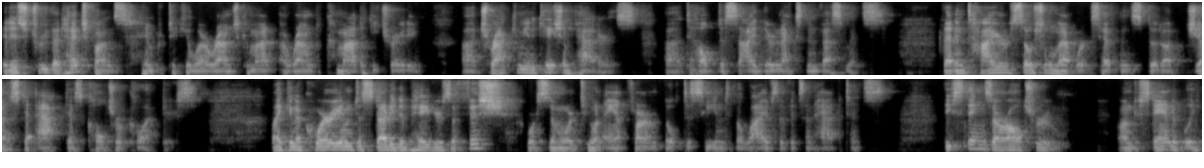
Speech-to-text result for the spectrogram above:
It is true that hedge funds, in particular around, around commodity trading, uh, track communication patterns uh, to help decide their next investments. That entire social networks have been stood up just to act as cultural collectors like an aquarium to study the behaviors of fish, or similar to an ant farm built to see into the lives of its inhabitants. These things are all true. Understandably,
